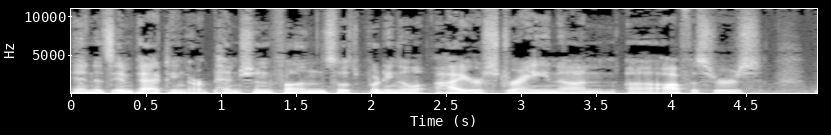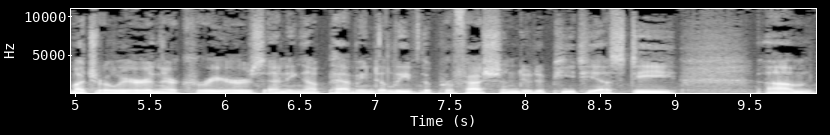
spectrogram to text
and it's impacting our pension funds. So it's putting a higher strain on uh, officers much earlier in their careers, ending up having to leave the profession due to PTSD. Um,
